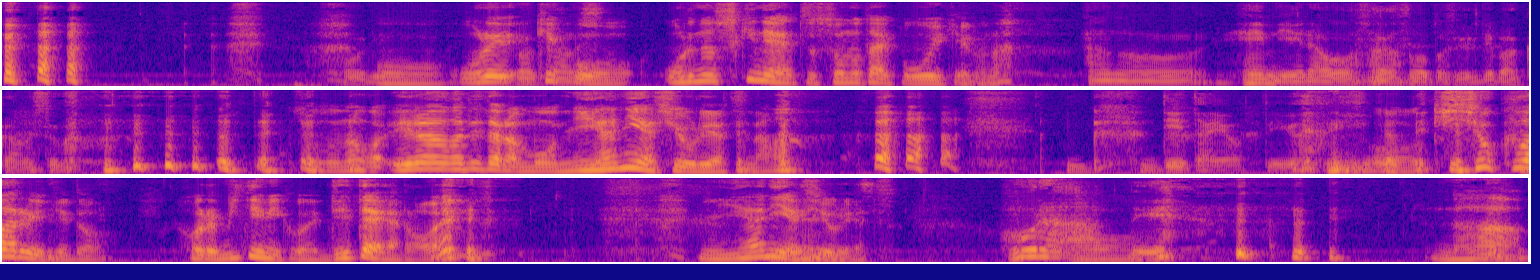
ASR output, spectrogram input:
おる。お俺結構俺の好きなやつそのタイプ多いけどな。あの変にエラーを探そうとするデバッグの人が。そうそうなんかエラーが出たらもうニヤニヤしよるやつな。出たよっていう気色悪いけど。ほら見てみこれ。出たやろニヤニヤしよるやつ。ほらーって。なあ。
